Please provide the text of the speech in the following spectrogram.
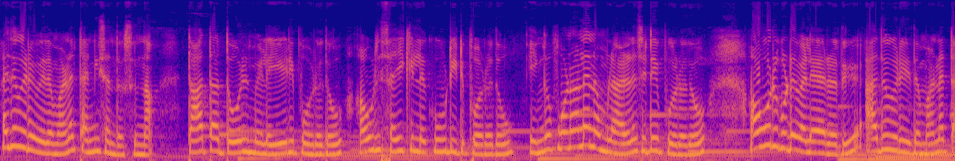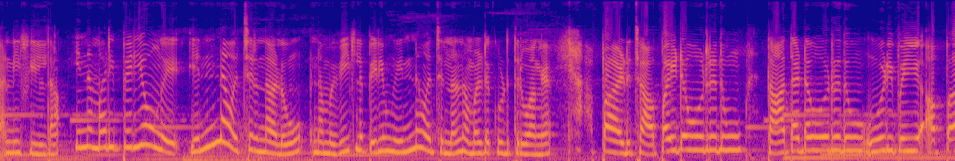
அது ஒரு விதமான தனி சந்தோஷம்தான் தாத்தா தோள் மேலே ஏறி போகிறதோ அவர் சைக்கிளில் கூட்டிகிட்டு போகிறதோ எங்கே போனாலும் நம்மளை அழைச்சிட்டே போகிறதோ அவரு கூட விளையாடுறது அது ஒரு விதமான தனி ஃபீல் தான். இந்த மாதிரி பெரியவங்க என்ன வச்சுருந்தாலும் நம்ம வீட்டில் பெரியவங்க என்ன வச்சுருந்தாலும் நம்மள்ட்ட கொடுத்துருவாங்க. அப்பா அடிச்சா அப்பாகிட்ட ஓடுறதும் தாத்தாட்ட ஓடுறதும் ஓடி போய் அப்பா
